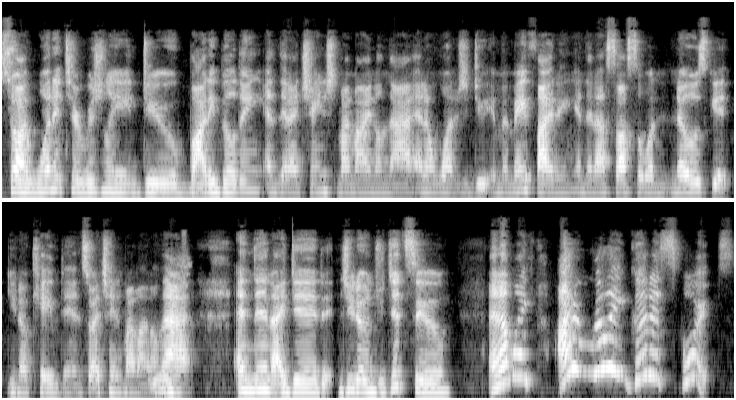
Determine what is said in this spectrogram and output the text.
So I wanted to originally do bodybuilding and then I changed my mind on that and I wanted to do MMA fighting and then I saw someone nose get, you know, caved in. So I changed my mind on that. And then I did judo and jujitsu. And I'm like, I'm really good at sports.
